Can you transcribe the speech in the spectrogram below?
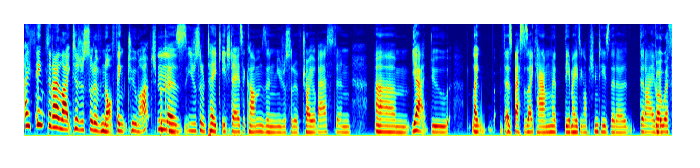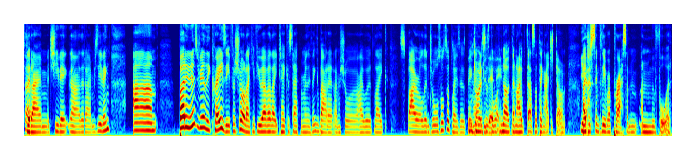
I think that I like to just sort of not think too much Mm. because you just sort of take each day as it comes and you just sort of try your best and um, yeah, do like as best as I can with the amazing opportunities that are that I'm Go with that it. I'm achieving uh, that I'm receiving. Um, but it is really crazy for sure. Like if you ever like take a step and really think about it, I'm sure I would like spiral into all sorts of places. Being Well, like, don't this do is the one. No, then I that's the thing. I just don't. Yeah. I just simply repress and, and move forward.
